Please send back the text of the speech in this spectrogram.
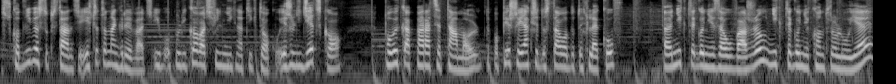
szkodliwe substancje, jeszcze to nagrywać i opublikować filmik na TikToku, jeżeli dziecko połyka paracetamol, to po pierwsze jak się dostało do tych leków, e, nikt tego nie zauważył, nikt tego nie kontroluje,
